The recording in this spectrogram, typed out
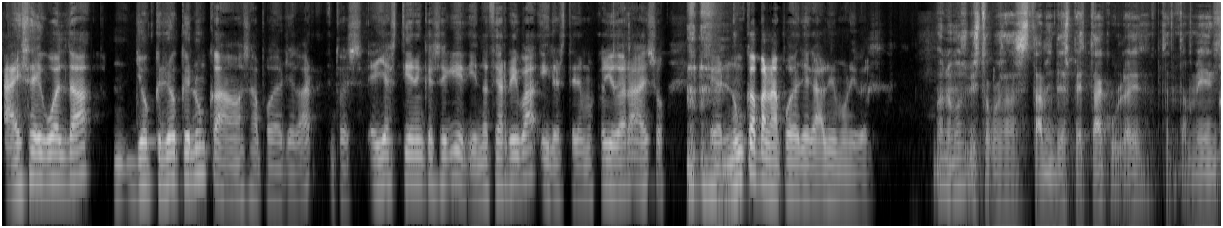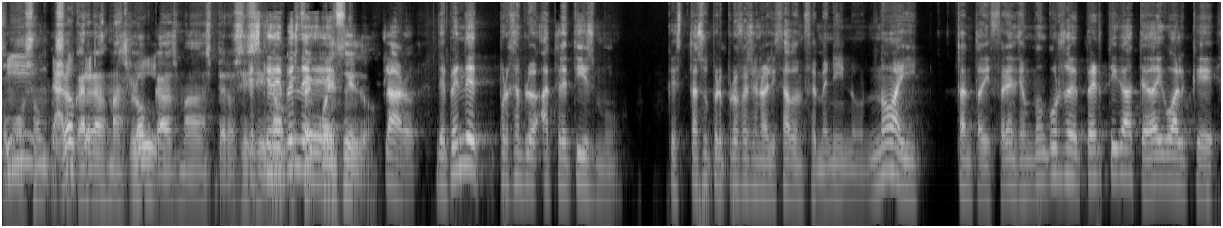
a esa igualdad yo creo que nunca vamos a poder llegar. Entonces, ellas tienen que seguir yendo hacia arriba y les tenemos que ayudar a eso, pero nunca van a poder llegar al mismo nivel. Bueno, hemos visto cosas también de espectáculo, ¿eh? También como Sí, son, claro son que carreras más sí. locas, más. Pero sí, Es sí, que no, pues depende. coincido. Claro, depende, por ejemplo, atletismo, que está súper profesionalizado en femenino. No hay tanta diferencia. Un concurso de pértiga te da igual que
